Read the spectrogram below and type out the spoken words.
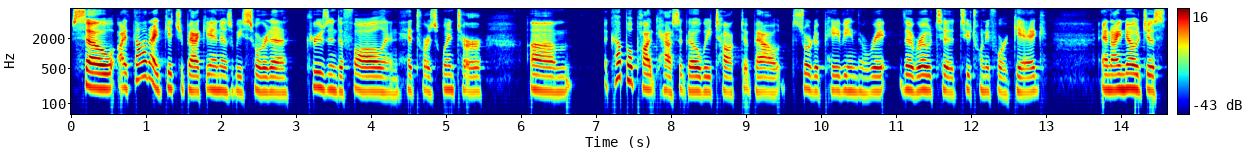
So I thought I'd get you back in as we sort of cruise into fall and head towards winter. Um, a couple podcasts ago, we talked about sort of paving the ra- the road to 224 gig, and I know just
